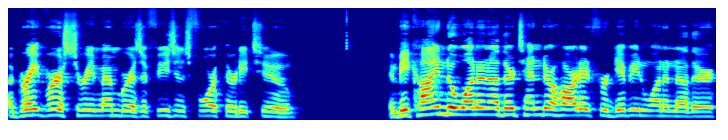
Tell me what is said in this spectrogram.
a great verse to remember is Ephesians 4:32. And be kind to one another, tender-hearted, forgiving one another,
